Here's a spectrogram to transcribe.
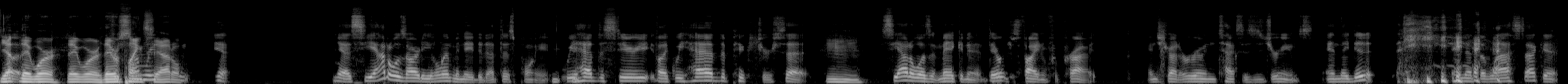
Yep. But they were. They were. They were playing reason- Seattle. Yeah. Yeah, Seattle was already eliminated at this point. We Mm. had the series, like we had the picture set. hmm Seattle wasn't making it; they were just fighting for pride and try to ruin Texas's dreams, and they did it. And at the last second,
